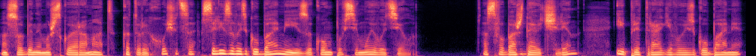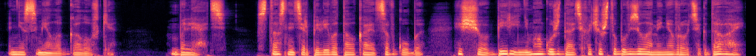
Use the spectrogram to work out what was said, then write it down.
Особенный мужской аромат, который хочется слизывать губами и языком по всему его телу. Освобождаю член и притрагиваюсь губами не смело к головке. Блять. Стас нетерпеливо толкается в губы. Еще бери, не могу ждать, хочу, чтобы взяла меня в ротик. Давай.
